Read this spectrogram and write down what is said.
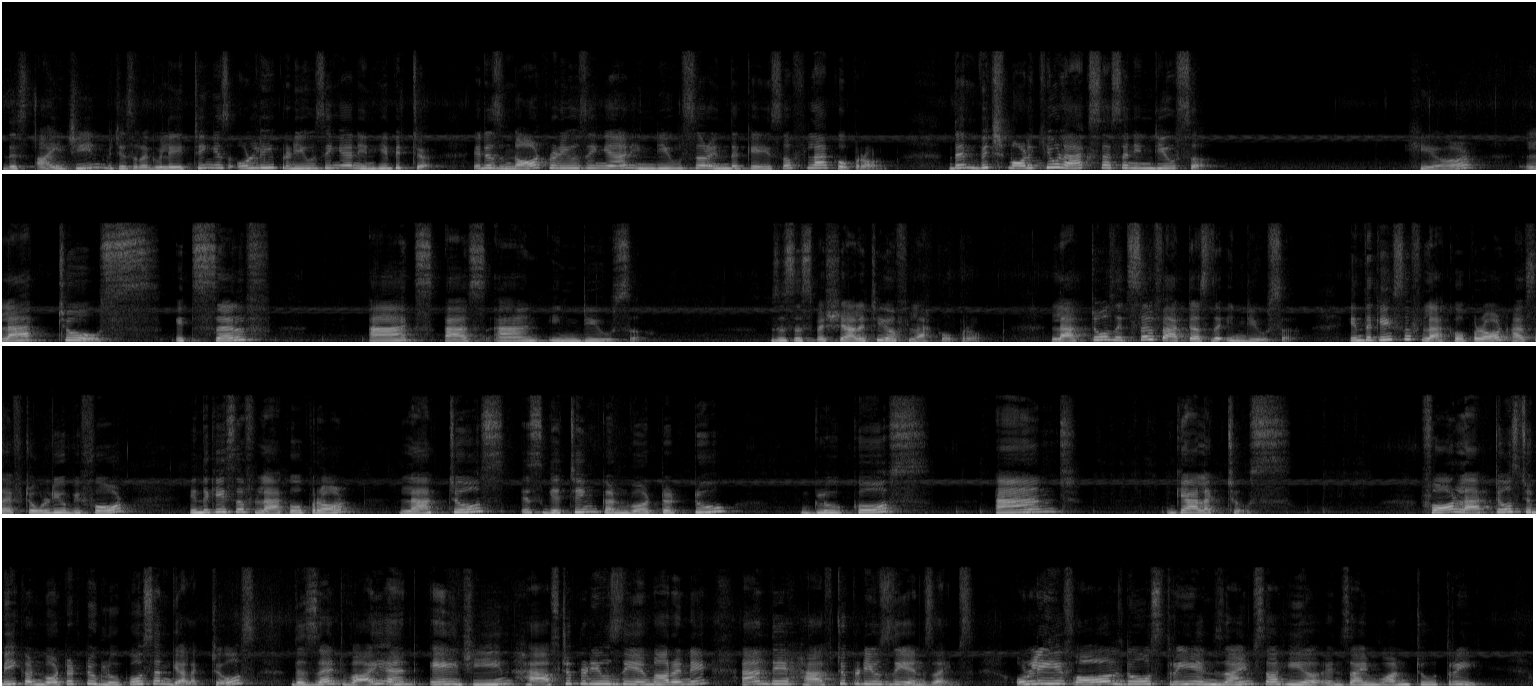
this I gene which is regulating is only producing an inhibitor. It is not producing an inducer in the case of lacoperon. Then which molecule acts as an inducer? Here, lactose itself acts as an inducer. This is the speciality of lacoperon. Lactose itself acts as the inducer. In the case of lacoperon, as I've told you before, in the case of lacoperon, lactose is getting converted to glucose and galactose. For lactose to be converted to glucose and galactose, the Z, Y and A gene have to produce the mRNA and they have to produce the enzymes. Only if all those three enzymes are here, enzyme 1, 2, 3,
